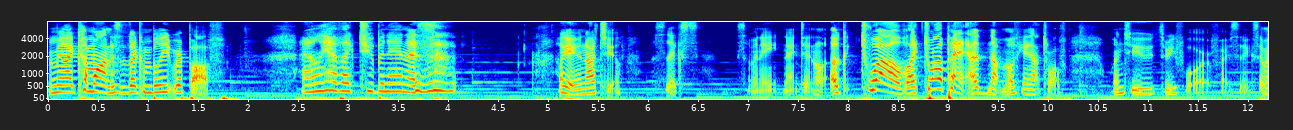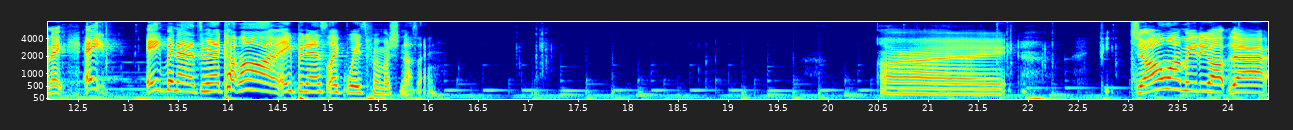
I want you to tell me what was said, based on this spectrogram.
I mean, like, come on, this is a complete ripoff. I only have like two bananas. Okay, not two. Six, seven, eight, nine, ten, eleven. Okay, twelve. Like twelve pen. Uh, no, okay, not twelve. One, two, three, four, five, six, seven, eight. Eight. Eight bananas. I mean, like, come on. Eight bananas like weighs pretty much nothing. Alright. If you don't want me to go up there,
